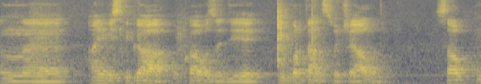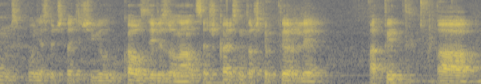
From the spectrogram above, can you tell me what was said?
în uh, a investiga o cauză de importanță socială sau, cum spune societatea civilă, o cauză de rezonanță și care sunt așteptările atât a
